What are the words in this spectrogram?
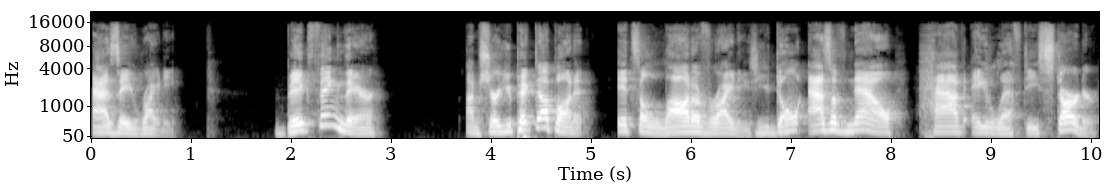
as a righty. Big thing there. I'm sure you picked up on it. It's a lot of righties. You don't, as of now, have a lefty starter.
